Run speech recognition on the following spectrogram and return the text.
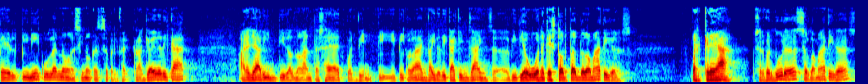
pel·lícula no és, sinó que és la perifèrica. Clar, jo he dedicat Ara ja 20 del 97, pues 20 i pico d'anys, vaig dedicar 15 anys a vídeo 1 en aquest hortet de domàtigues per crear les verdures, les domàtigues,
